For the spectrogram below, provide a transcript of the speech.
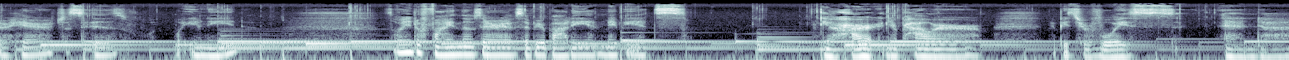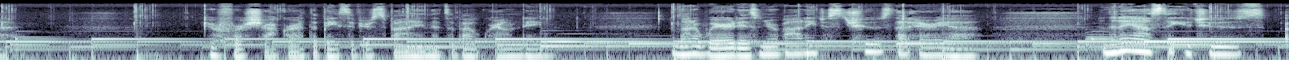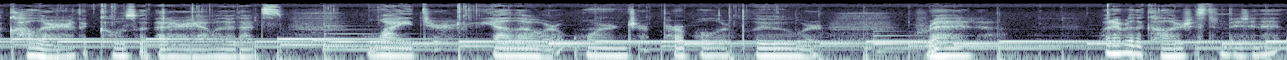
Answer here, just is what you need. So I need to find those areas of your body, and maybe it's your heart and your power, maybe it's your voice and uh, your first chakra at the base of your spine that's about grounding. No matter where it is in your body, just choose that area. And then I ask that you choose a color that goes with that area, whether that's white or yellow or orange or purple or blue or red. Whatever the color, just envision it.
